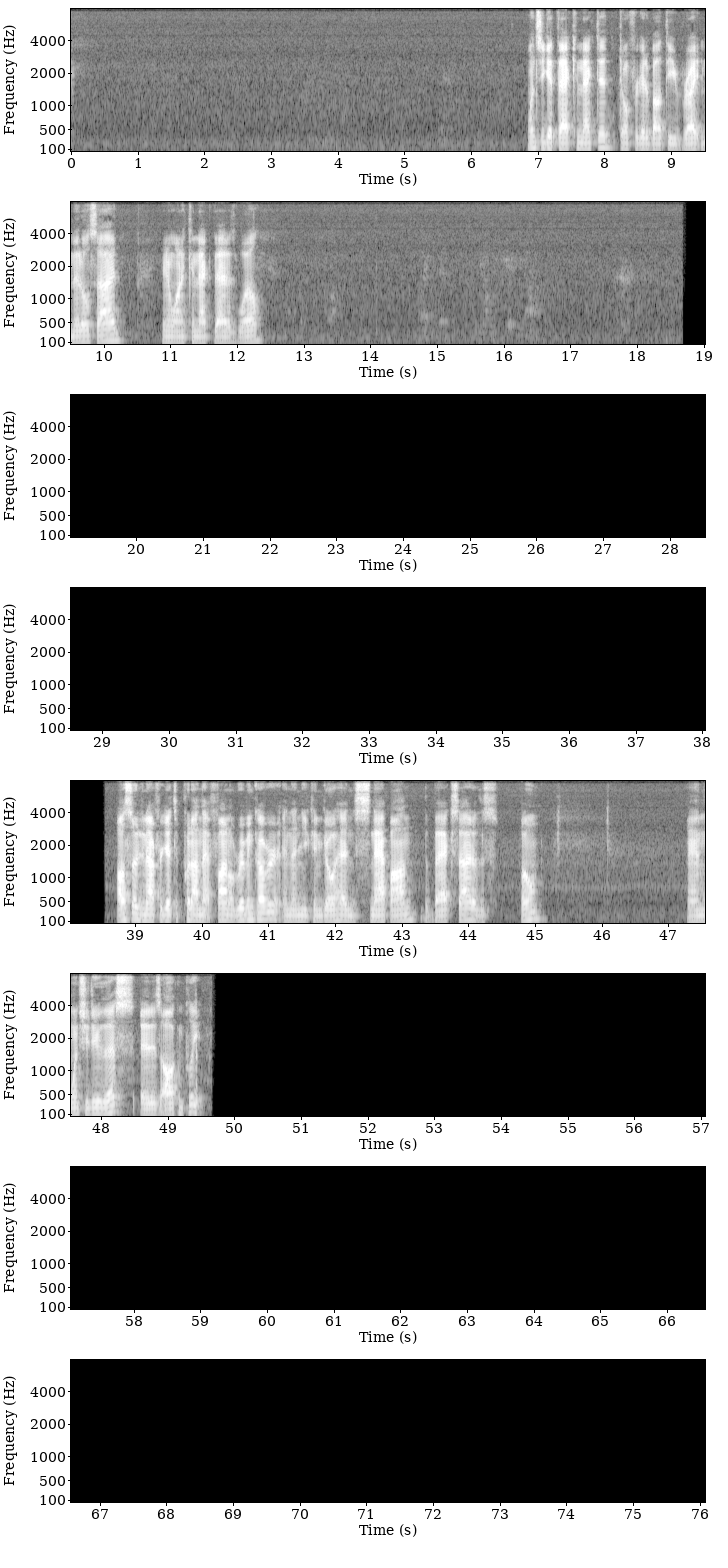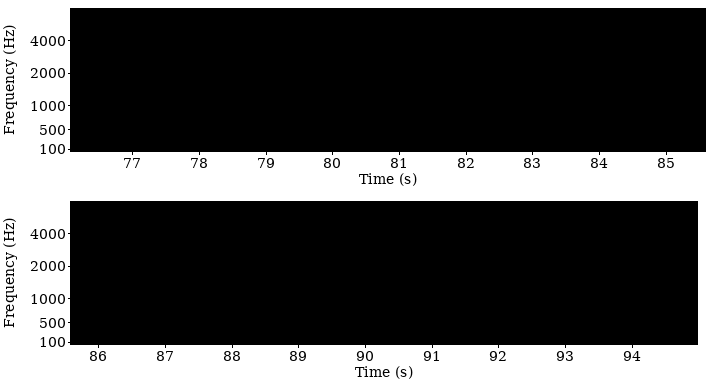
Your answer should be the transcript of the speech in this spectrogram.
Once you get that connected, don't forget about the right middle side. You're going to want to connect that as well. Also, do not forget to put on that final ribbon cover and then you can go ahead and snap on the back side of this phone. And once you do this, it is all complete.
